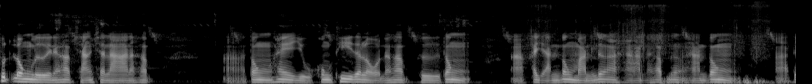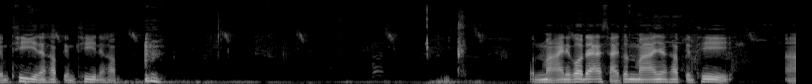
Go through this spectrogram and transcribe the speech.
สุดลงเลยนะครับ ช้างชรานะครับอ่าต้องให้อยู่คงที่ตลอดนะครับ คือต้องอ่าขยันต้องหมั่นเรื่องอาหารนะครับ เรื่องอาหารต้องอ่าเต็มที่นะครับ เต็มที่นะครับต้นไม้นี่ก็ได้อาศัยต้นไม้นะครับ เป็นที่อ่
